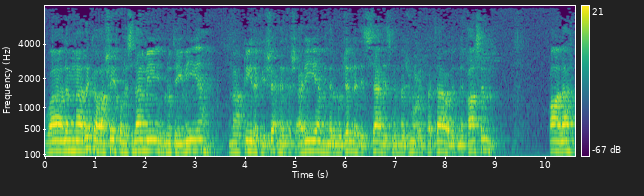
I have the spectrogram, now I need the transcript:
ولما ذكر شيخ الإسلام ابن تيمية ما قيل في شأن الأشعرية من المجلد السادس من مجموع الفتاوى لابن قاسم قال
